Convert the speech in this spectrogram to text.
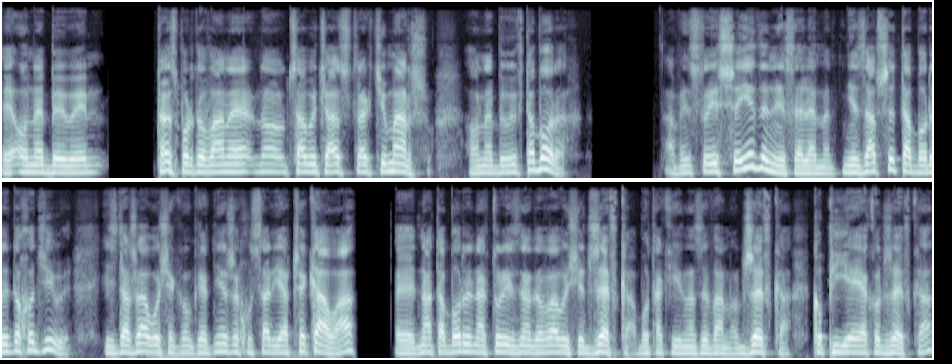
e, one były transportowane no, cały czas w trakcie marszu. One były w taborach. A więc to jeszcze jeden jest element. Nie zawsze tabory dochodziły. I zdarzało się konkretnie, że husaria czekała e, na tabory, na których znajdowały się drzewka, bo takie nazywano drzewka, kopije jako drzewka,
